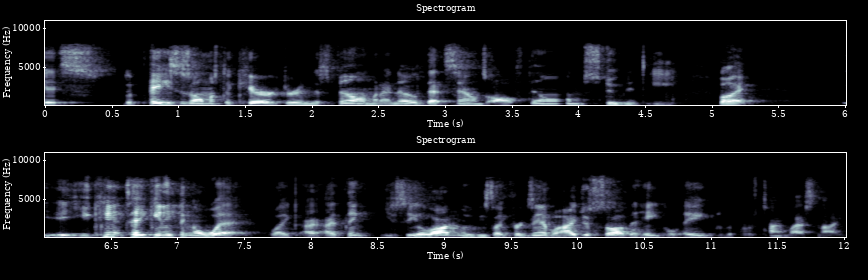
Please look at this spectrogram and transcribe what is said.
it's the pace is almost a character in this film. And I know that sounds all film student y, but you can't take anything away. Like I, I, think you see a lot of movies. Like for example, I just saw The Hateful Eight for the first time last night,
